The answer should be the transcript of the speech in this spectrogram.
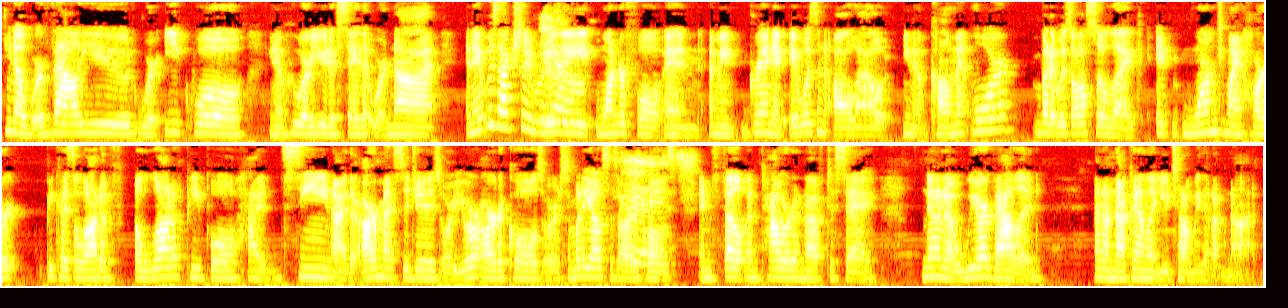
you know we're valued we're equal you know who are you to say that we're not? And it was actually really wonderful. And i mean granted it was an all out you know comment war but it was also like it warmed my heart because a lot of a lot of people had seen either our messages or your articles or somebody else's articles Yes. and felt empowered enough to say no no no we are valid and i'm not going to let you tell me that i'm not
